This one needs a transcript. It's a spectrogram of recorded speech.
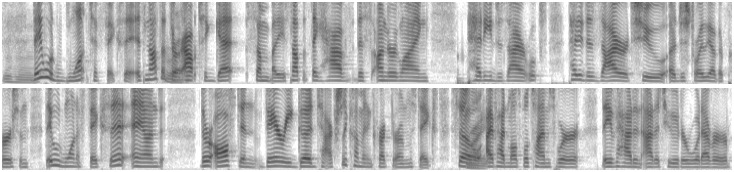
they would want to fix it. It's not that they're Mm-hmm. Right. out to get somebody. It's not that they have this underlying petty desire. Whoops, petty desire to uh, destroy the other person. They would want to fix it, and they're often very good to actually come in and correct their own mistakes. So Right. I've had multiple times where they've had an attitude or whatever,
